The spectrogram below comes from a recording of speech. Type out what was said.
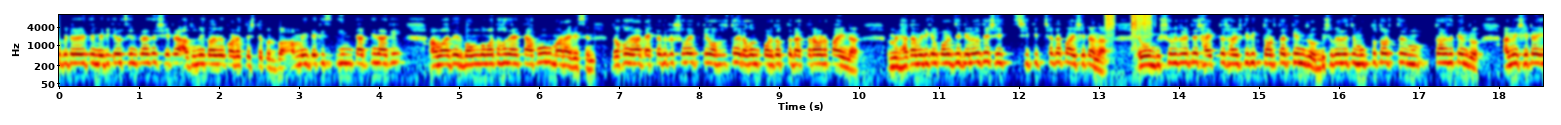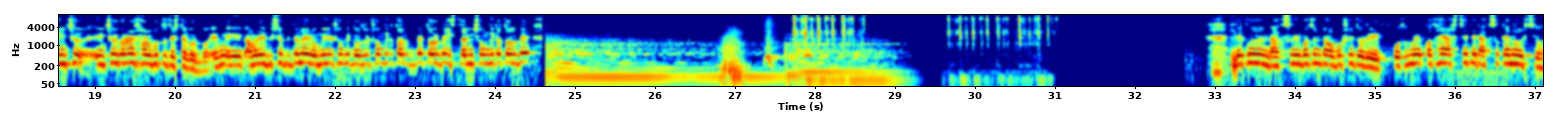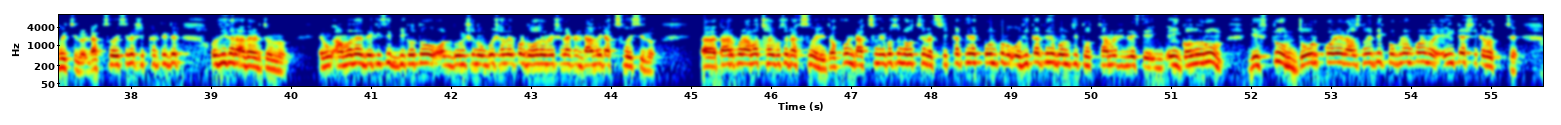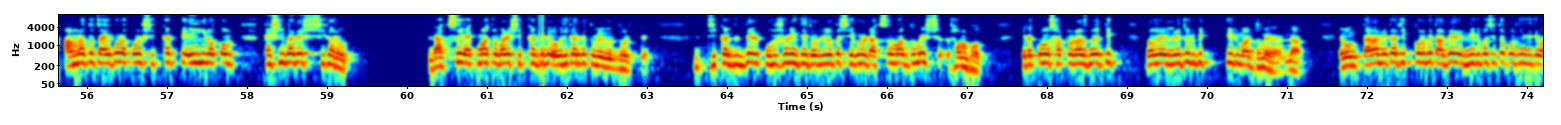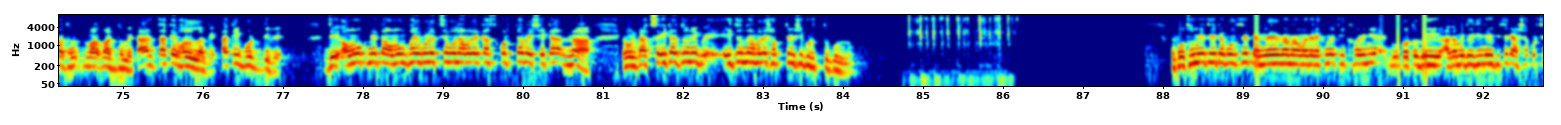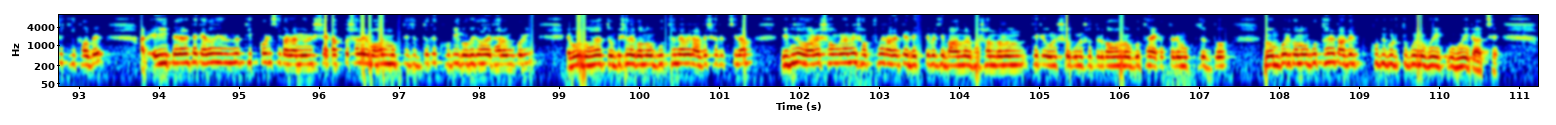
বিশ্ববিদ্যালয়ের যে medical centre আছে, সেটা আধুনিকরণ করার চেষ্টা করব। আমি দেখেছি তিন, চার দিন আগেই আমাদের বঙ্গমাতা হলে একটা আপু মারা গেছেন। যখন রাত একটা, দুটোর সময় কেউ অসুস্থ হয়, তখন পর্যাপ্ত ডাক্তার আমরা পাই না। আমি ঢাকা মেডিকেল কলেজে গেলেও যে সেই চিকিৎসাটা পাই, সেটা না। এবং বিশ্ববিদ্যালয়ের যে সাহিত্য, সাংস্কৃতিক চর্চার কেন্দ্র বিশ্ববিদ্যালয়ের যে মুক্ত চর্চা চর্চার কেন্দ্র, আমি সেটা ইনশোর করার সর্বোচ্চ চেষ্টা করব। এবং আমাদের বিশ্ববিদ্যালয়ে রবীন্দ্রসঙ্গীত, নজরুল সংগীত চলবে চলবে, ইসলামিক সঙ্গীতও চলবে। দেখুন, ডাকসু নির্বাচনটা অবশ্যই জরুরি। প্রথমে কথায় আসছে যে ডাকসু কেন হয়েছিল ডাকসু হয়েছিল শিক্ষার্থীদের অধিকার আদায়ের জন্য। এবং আমাদের দেখেছি বিগত উনিশশো নব্বই সালের পর দু হাজার উনিশ সালে একটা দামি ডাকসু হয়েছিল। তারপর আবার ছয় বছর ডাকসু হয়নি। যখন ডাকসু নির্বাচনটা হচ্ছে না, শিক্ষার্থীরা কোন কোন অধিকার থেকে বঞ্চিত হচ্ছে আমরা সেটা দেখছি। এই- গণরুম, গেস্ট রুম, জোর করে রাজনৈতিক প্রোগ্রাম করানো, এইটার শিকার হচ্ছে। আমরা তো চাইব না কোনো শিক্ষার্থী এই রকম ফ্যাসিবাদের শিকার হোক। ডাকসুই একমাত্র পারে শিক্ষার্থীদের অধিকারকে তুলে ধরতে। শিক্ষার্থীদের প্রশাসনিক যে জটিলতা, সেগুলো ডাকসুর মাধ্যমে সম্ভব। এটা কোনো ছাত্র রাজনৈতিক দলের লেজুর বৃত্তির মাধ্যমে না না। এবং তারা নেতা ঠিক করবে তাদের নির্বাচিত প্রতিনিধির মাধ্যম- মাধ্যমে। তার যাকে ভালো লাগে, তাকেই ভোট দিবে। যে অমুক নেতা অমুক ভাই বলেছে বলে আমাদের কাজ করতে হবে, সেটা না। এবং ডাকসু এটার জন্য, এই জন্য আমাদের সবচেয়ে বেশি গুরুত্বপূর্ণ। প্রথমে যেটা বলছে, প্যানেলের নাম আমাদের এখনও ঠিক হয়নি। গত দুই, আগামী দুই দিনের ভিতরে আশা করছি ঠিক হবে। আর এই প্যানেলটা কেন ঠিক করেছি? কারণ আমি উনিশশো একাত্তর সালের মহান মুক্তিযুদ্ধকে খুবই গভীরভাবে ধারণ করি এবং দু হাজার চব্বিশ সালের গণ অভ্যুত্থানে আমি তাদের সাথে ছিলাম। বিভিন্ন লড়াই সংগ্রামে সবসময় তাদেরকে দেখতে পেরেছি। বায়ান্নর ভাষা আন্দোলন থেকে উনিশশো উনসত্তর গণ একাত্তরের মুক্তিযুদ্ধ। নব্বইয়ের গণ তাদের খুবই গুরুত্বপূর্ণ ভূমি- ভূমিকা আছে।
